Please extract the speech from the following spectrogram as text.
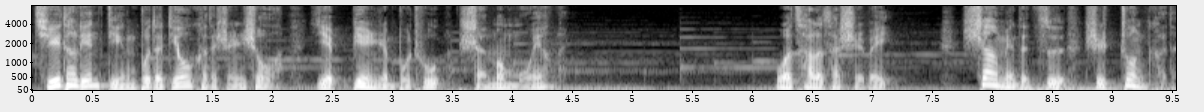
其他连顶部的雕刻的神兽啊，也辨认不出什么模样来。我擦了擦石碑，上面的字是篆刻的，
